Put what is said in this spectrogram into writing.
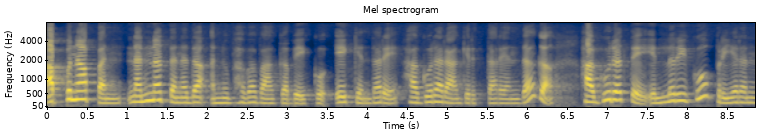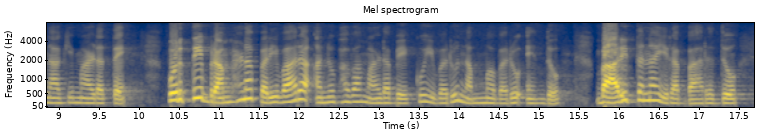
ಅಪ್ನಾಪನ್ ನನ್ನತನದ ಅನುಭವವಾಗಬೇಕು. ಏಕೆಂದರೆ ಹಗುರರಾಗಿರ್ತಾರೆ ಅಂದಾಗ ಹಗುರತೆ ಎಲ್ಲರಿಗೂ ಪ್ರಿಯರನ್ನಾಗಿ ಮಾಡತ್ತೆ. ಪೂರ್ತಿ ಬ್ರಾಹ್ಮಣ ಪರಿವಾರ ಅನುಭವ ಮಾಡಬೇಕು ಇವರು ನಮ್ಮವರು ಎಂದು. ಬಾರಿತನ ಇರಬಾರದು.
